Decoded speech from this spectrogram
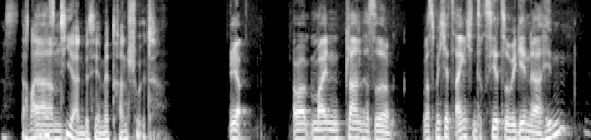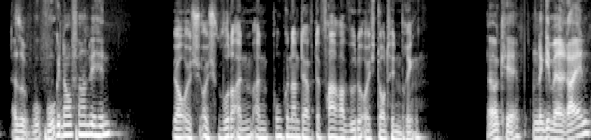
Das, da war ja Ähm. das Tier ein bisschen mit dran schuld. Ja. Aber mein Plan ist so, was mich jetzt eigentlich interessiert, so, wir gehen da hin. Also, wo, wo genau fahren wir hin? Ja, euch, euch wurde ein, ein Punkt genannt, der, der Fahrer würde euch dorthin bringen. Okay. Und dann gehen wir rein,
